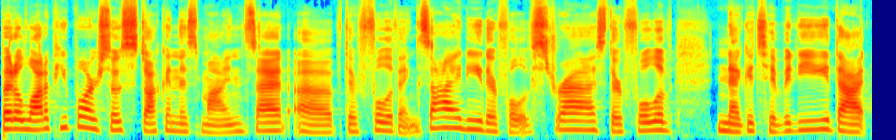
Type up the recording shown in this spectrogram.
But a lot of people are so stuck in this mindset of they're full of anxiety they're full of stress they're full of negativity that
